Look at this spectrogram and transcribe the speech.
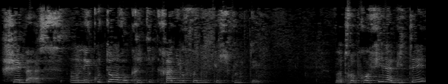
Chez Basse, en écoutant vos critiques radiophoniques sculptées. Votre profil habité,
